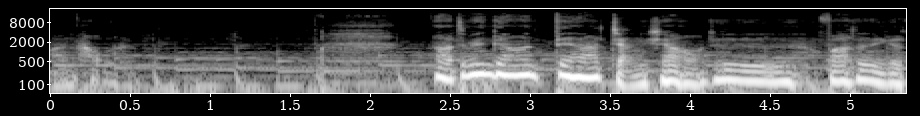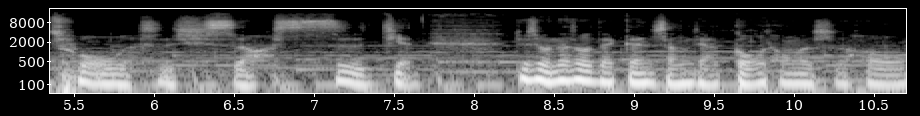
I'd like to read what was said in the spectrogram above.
蛮好的。啊，这边刚刚跟大家讲一下哦，就是发生了一个错误的事事事件，就是我那时候在跟商家沟通的时候，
